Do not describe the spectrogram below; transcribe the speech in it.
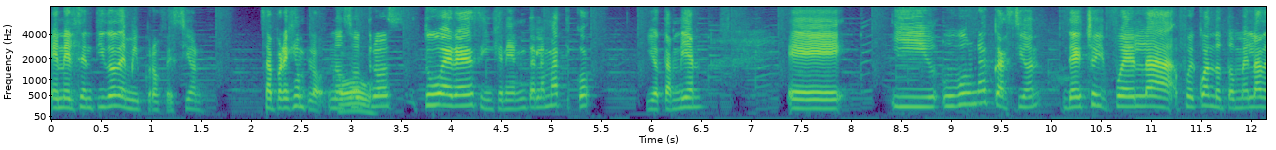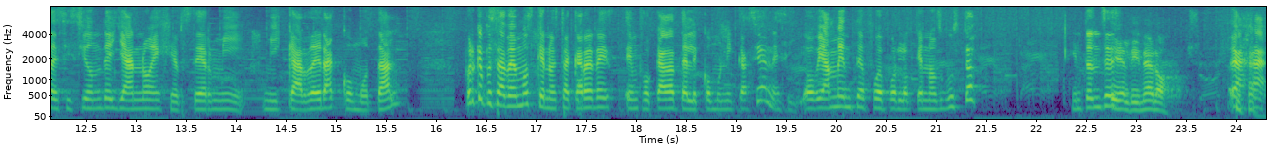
en el sentido de mi profesión. O sea, por ejemplo, nosotros, tú eres ingeniero en telemático, yo también. Eh, y hubo una ocasión, de hecho fue, la, fue cuando tomé la decisión de ya no ejercer mi, mi carrera como tal, porque pues sabemos que nuestra carrera es enfocada a telecomunicaciones y obviamente fue por lo que nos gustó. Entonces... Y el dinero. Ajá,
